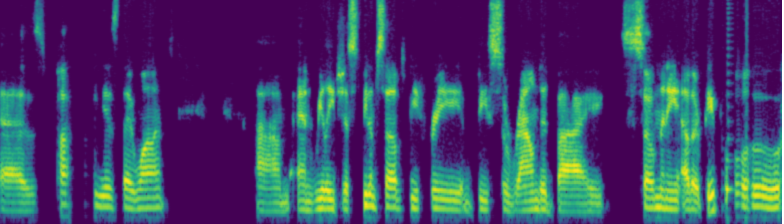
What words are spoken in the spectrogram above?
as puffy as they want, um, and really just be themselves, be free, and be surrounded by so many other people who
